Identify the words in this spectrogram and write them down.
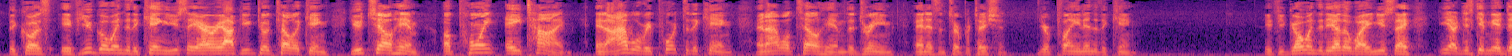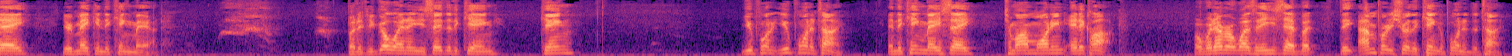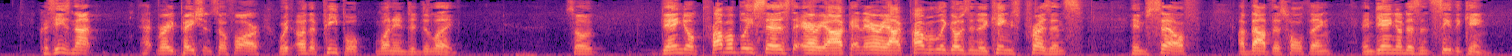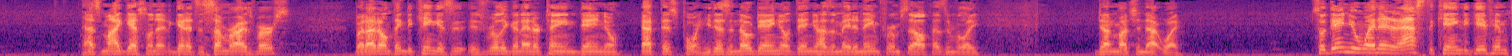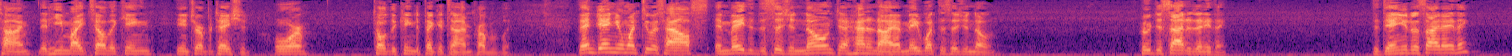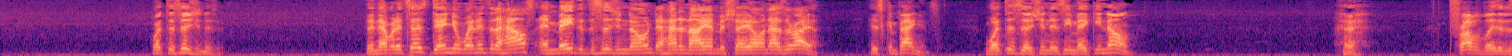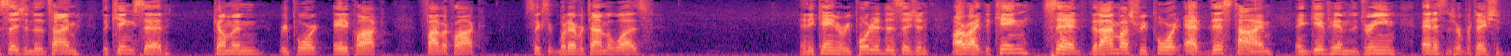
Because if you go into the king, you say, Arioch, you go tell the king, you tell him, appoint a time, and I will report to the king, and I will tell him the dream and its interpretation. You're playing into the king. If you go into the other way and you say, you know, just give me a day, you're making the king mad. But if you go in and you say to the king, King, you point, you point a time. And the king may say, tomorrow morning, 8 o'clock. Or whatever it was that he said, but the, I'm pretty sure the king appointed the time. Because he's not very patient so far with other people wanting to delay. So Daniel probably says to Arioch, and Arioch probably goes into the king's presence himself about this whole thing, and Daniel doesn't see the king. That's my guess on it. Again, it's a summarized verse. But I don't think the king is, is really going to entertain Daniel at this point. He doesn't know Daniel. Daniel hasn't made a name for himself, hasn't really done much in that way. So Daniel went in and asked the king to give him time that he might tell the king the interpretation, or told the king to pick a time, probably. Then Daniel went to his house and made the decision known to Hananiah. Made what decision known? Who decided anything? Did Daniel decide anything? What decision is it? Isn't that what it says? Daniel went into the house and made the decision known to Hananiah, Mishael, and Azariah, his companions. What decision is he making known? Probably the decision at the time the king said, come and report 8 o'clock, 5 o'clock, 6, whatever time it was. And he came and reported the decision. All right, the king said that I must report at this time and give him the dream and its interpretation.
